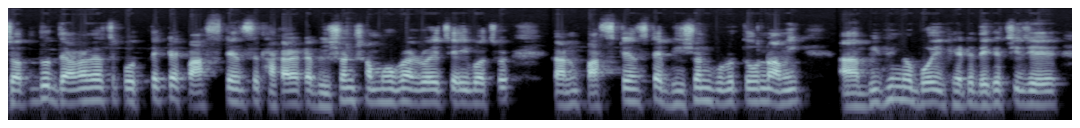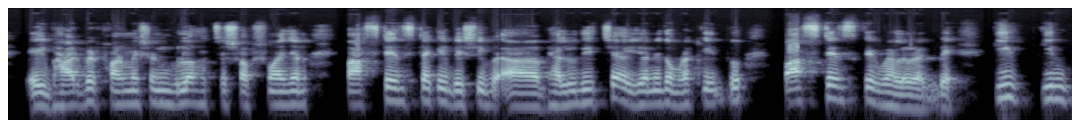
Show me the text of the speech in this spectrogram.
যতদূর জানা যাচ্ছে, প্রত্যেকটা পাস্ট টেন্সে থাকার একটা ভীষণ সম্ভাবনা রয়েছে এই বছর। কারণ পাস্ট টেন্সটা ভীষণ গুরুত্বপূর্ণ। আমি বিভিন্ন বই ঘেটে দেখেছি যে, এই ভার্বের ফরমেশনগুলো হচ্ছে সবসময় যেন পাস্ট টেন্সটাকে বেশি ভ্যালু দিচ্ছে। ওই জন্য তোমরা কিন্তু পাস্ট টেন্সকে ভালো রাখবে। কি, কি-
